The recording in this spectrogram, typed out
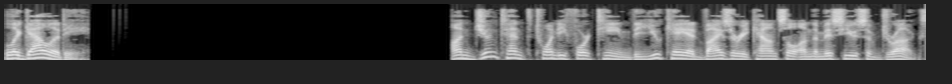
Legality On June 10, 2014 the UK Advisory Council on the Misuse of Drugs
